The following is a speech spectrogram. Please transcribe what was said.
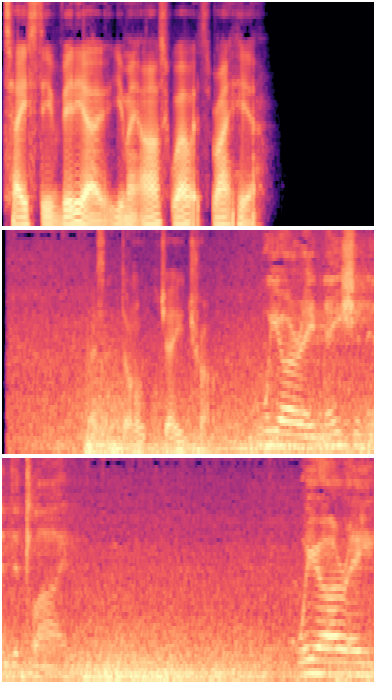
tasty video, you may ask? Well, it's right here. President Donald J. Trump. We are a nation in decline. We are a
